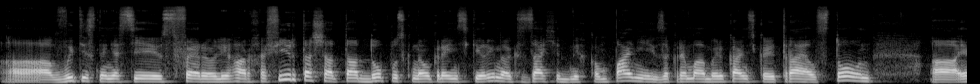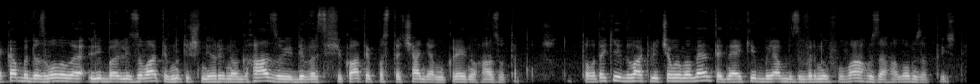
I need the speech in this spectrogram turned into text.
а, витіснення з цієї сфери олігарха Фірташа та допуск на український ринок західних компаній, зокрема американської Trial Stone, яка би дозволила лібералізувати внутрішній ринок газу і диверсифікувати постачання в Україну газу також. То такі два ключові моменти, на які би я б звернув увагу загалом за тиждень.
